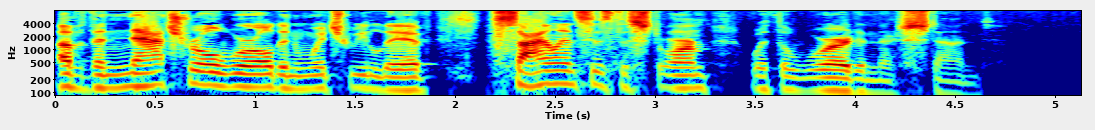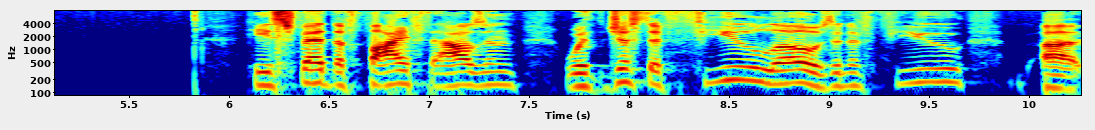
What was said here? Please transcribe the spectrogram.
of the natural world in which we live silences the storm with a word and they're stunned. He's fed the 5,000 with just a few loaves and a few, uh,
